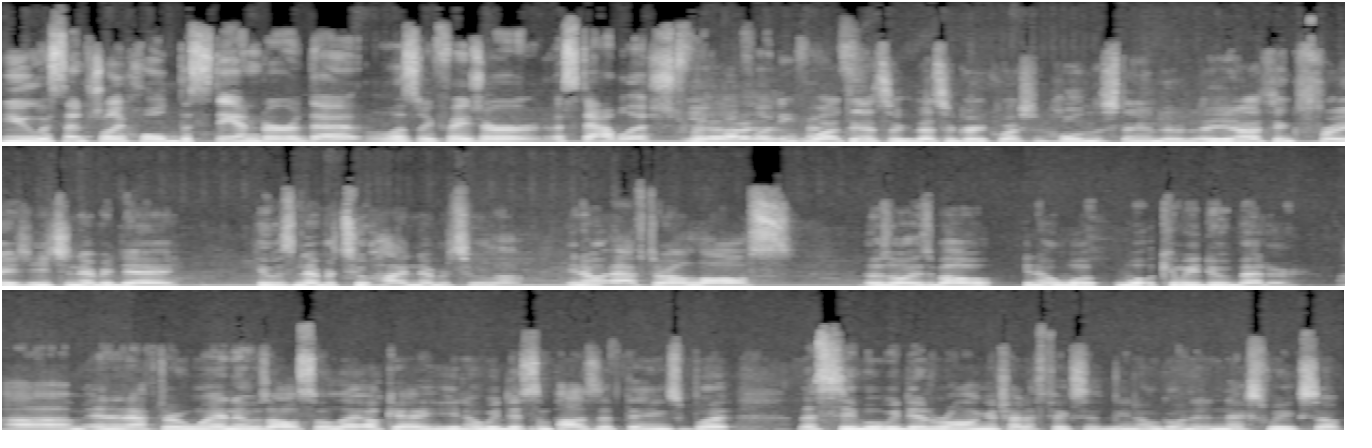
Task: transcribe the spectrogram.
you essentially hold the standard that Leslie Frazier established for the Buffalo defense? Well, I think that's a, that's a great question. Holding the standard. You know, I think Frazier, each and every day, he was never too high, never too low. You know, after a loss, it was always about you know what what can we do better. Um, and then after a win, it was also like, okay, you know, we did some positive things, but let's see what we did wrong and try to fix it. You know, going into next week. So.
